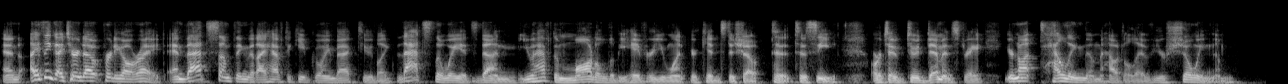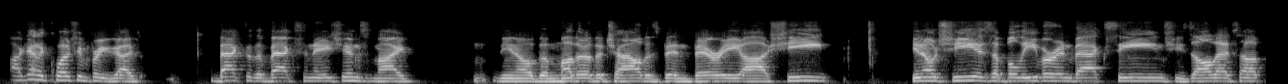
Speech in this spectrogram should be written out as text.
And I think I turned out pretty all right. And that's something that I have to keep going back to. Like that's the way it's done. You have to model the behavior you want your kids to show to, to see or to, to demonstrate. You're not telling them how to live, you're showing them. I got a question for you guys. Back to the vaccinations. My you know, the mother of the child has been very uh she you know, she is a believer in vaccine. She's all that stuff.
